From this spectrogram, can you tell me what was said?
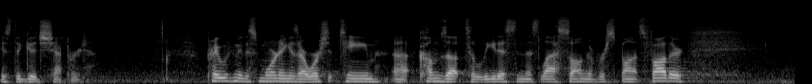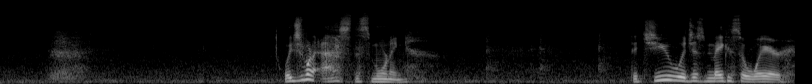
is the Good Shepherd. Pray with me this morning as our worship team uh, comes up to lead us in this last song of response. Father, we just want to ask this morning that you would just make us aware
